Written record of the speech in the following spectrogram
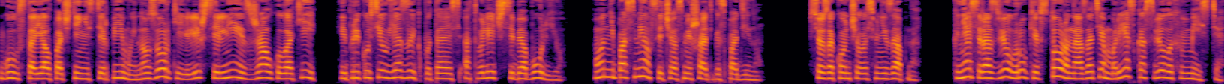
Гул стоял почти нестерпимый, но зоркий лишь сильнее сжал кулаки и прикусил язык, пытаясь отвлечь себя болью. Он не посмел сейчас мешать господину. Все закончилось внезапно. Князь развел руки в стороны, а затем резко свел их вместе.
